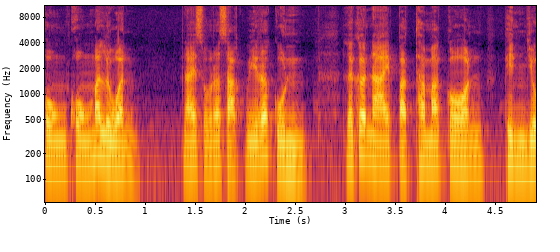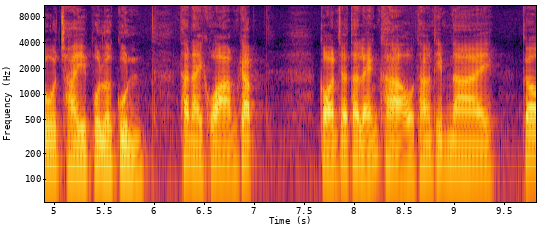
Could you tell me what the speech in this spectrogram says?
พงษ์คงมะลวน นายสุรศักดิ์วีรกุล และก็นายปัทมกรพินโยชัยพลกุล ทนายความครับ ก่อนจะแถลงข่าวทางทีมนาย ก็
